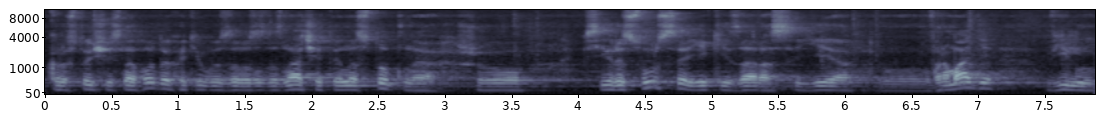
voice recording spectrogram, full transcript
користуючись нагодою, хотів би зазначити наступне: що всі ресурси, які зараз є в громаді, вільні,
